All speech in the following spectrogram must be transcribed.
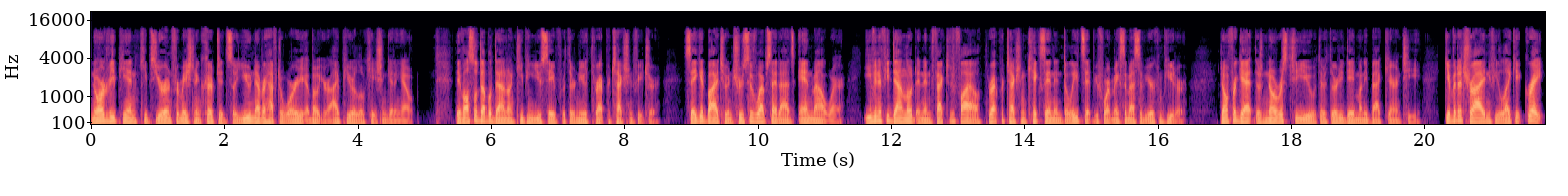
NordVPN keeps your information encrypted so you never have to worry about your IP or location getting out. They've also doubled down on keeping you safe with their new threat protection feature. Say goodbye to intrusive website ads and malware. Even if you download an infected file, threat protection kicks in and deletes it before it makes a mess of your computer. Don't forget, there's no risk to you with their 30 day money back guarantee. Give it a try, and if you like it, great.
